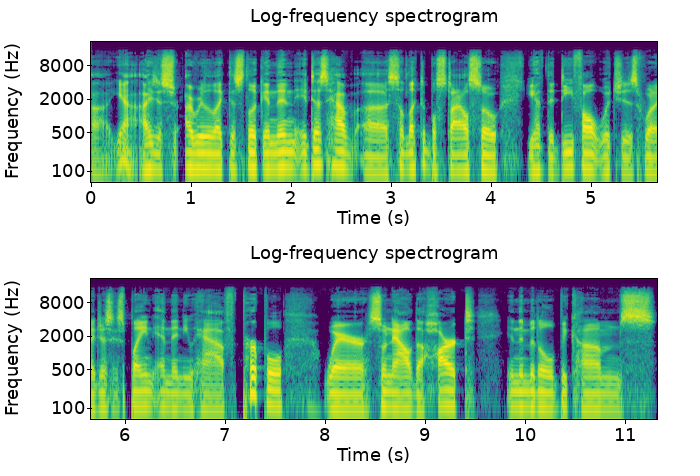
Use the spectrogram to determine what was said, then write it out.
Uh, yeah, I just I really like this look, and then it does have a selectable style. So you have the default, which is what I just explained, and then you have purple, where so now the heart in the middle becomes,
